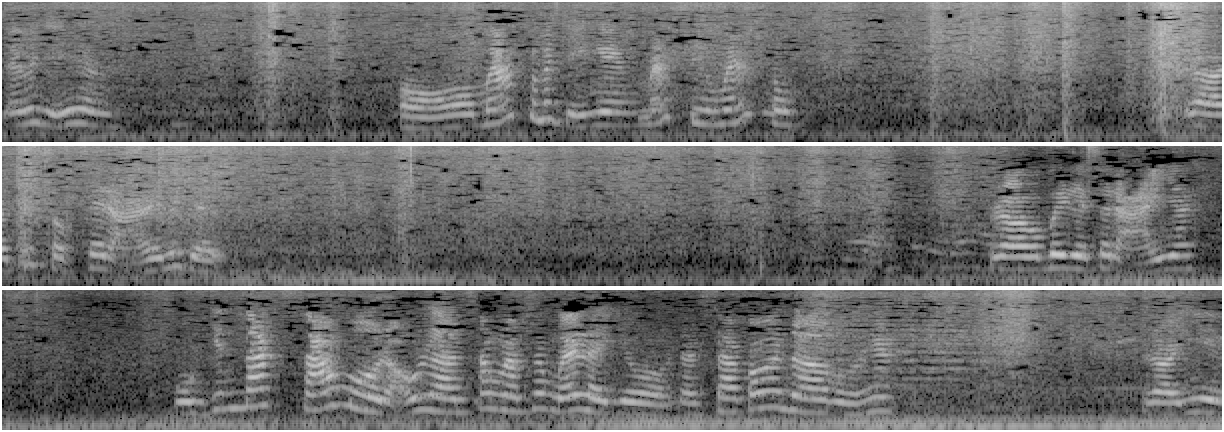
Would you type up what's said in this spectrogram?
Đây mấy chị nha Ồ mát đó mấy chị nghe Mát siêu mát luôn. Rồi tiếp tục xe đại đi mấy chị. Rồi bi giờ xe đại nha. Quần chính tắc 60 đổ lên 65 67 là vừa. Đằng sau có cái nơ vừa ha? Rồi nhiêu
